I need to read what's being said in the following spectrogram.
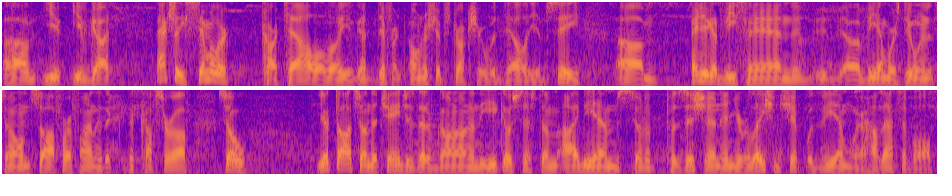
Um, you, you've got actually similar cartel, although you've got different ownership structure with Dell EMC. Um, and you've got vSAN, uh, VMware's doing its own software, finally the, the cuffs are off. So your thoughts on the changes that have gone on in the ecosystem, IBM's sort of position and your relationship with VMware, how that's evolved?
